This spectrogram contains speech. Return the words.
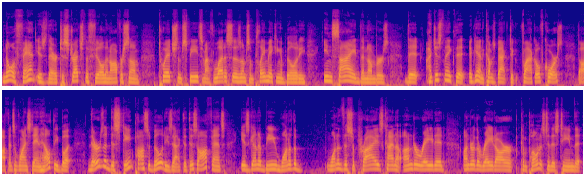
Noah Fant is there to stretch the field and offer some twitch, some speed, some athleticism, some playmaking ability inside the numbers that I just think that, again, it comes back to Flacco, of course, the offensive line staying healthy, but there's a distinct possibility, Zach, that this offense is going to be one of the one of the surprise kind of underrated, under the radar components to this team that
